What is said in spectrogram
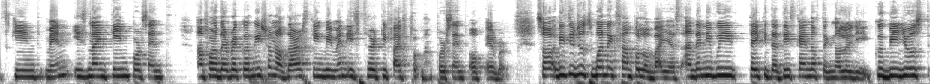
skinned men is 19% and for the recognition of dark skinned women is 35% of error. So this is just one example of bias. And then if we take it that this kind of technology could be used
